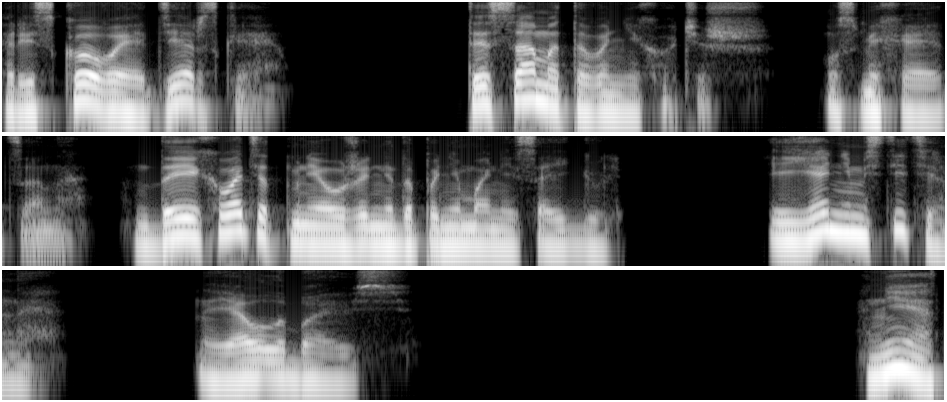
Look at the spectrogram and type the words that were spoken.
рисковая, дерзкая. «Ты сам этого не хочешь», — усмехается она. «Да и хватит мне уже недопониманий, Сайгюль. И я не мстительная». Я улыбаюсь. Нет,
